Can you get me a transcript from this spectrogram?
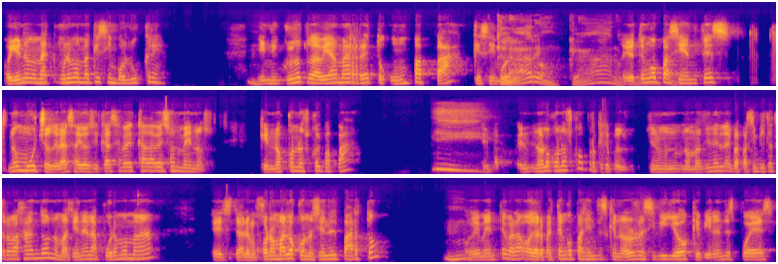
Oye, una mamá, una mamá que se involucre. Incluso todavía más reto, un papá que se involucre. Claro, claro. O sea, yo tengo claro. pacientes, no muchos, gracias a Dios, y cada vez, cada vez son menos, que no conozco al papá. El el- no lo conozco porque pues, no- nomás viene, el papá siempre está trabajando, nomás viene la pura mamá. Este, a lo mejor nomás lo conocí en el parto, Ujú. obviamente, ¿verdad? O de repente tengo pacientes que no los recibí yo, que vienen después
